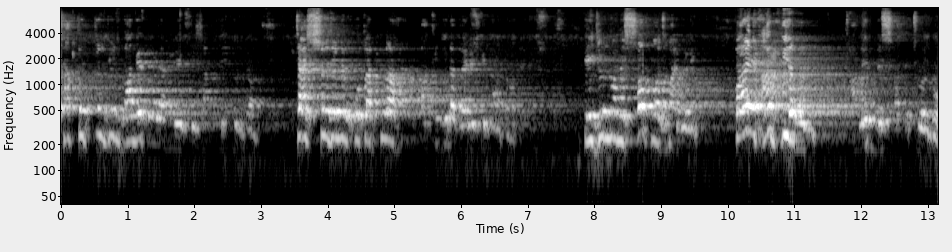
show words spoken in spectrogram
সাতাত্তর জন আমি সাতাত্তর জন। চারশো জনের কোটা পুরা বাকিগুলা বাইরে থেকে এই জন্য আমি সব মজমায় বলি পায়ে হাত দিয়ে বলি আলেমদের সাথে চলবো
